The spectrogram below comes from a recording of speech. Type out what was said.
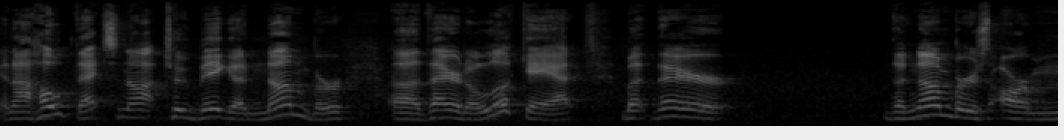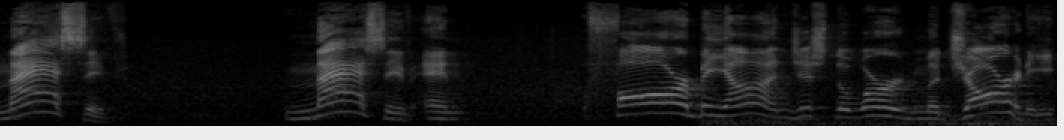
and I hope that's not too big a number uh, there to look at, but they're, the numbers are massive, massive, and far beyond just the word majority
